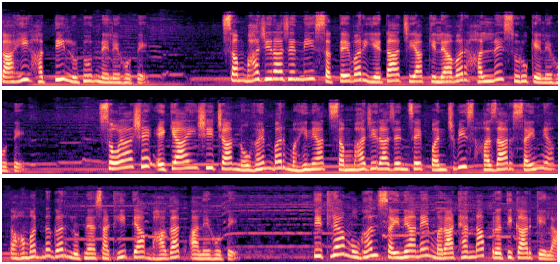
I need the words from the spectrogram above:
काही हत्ती लुटून नेले होते. संभाजीराजेंनी सत्तेवर येताच या किल्ल्यावर हल्ले सुरू केले होते. सोळाशे एक्याऐंशीच्या नोव्हेंबर महिन्यात संभाजीराजेंचे पंचवीस हजार सैन्य अहमदनगर लुटण्यासाठी त्या भागात आले होते. तिथल्या मुघल सैन्याने मराठ्यांना प्रतिकार केला.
